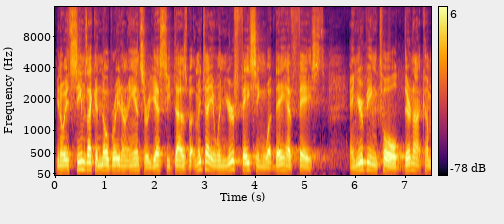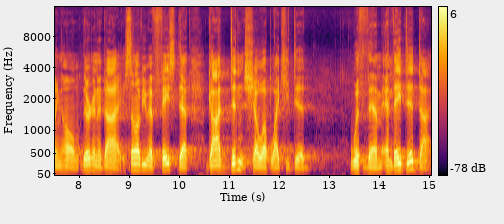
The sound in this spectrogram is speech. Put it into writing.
You know, it seems like a no brainer answer. Yes, He does. But let me tell you, when you're facing what they have faced and you're being told they're not coming home, they're going to die. Some of you have faced death. God didn't show up like He did with them, and they did die.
